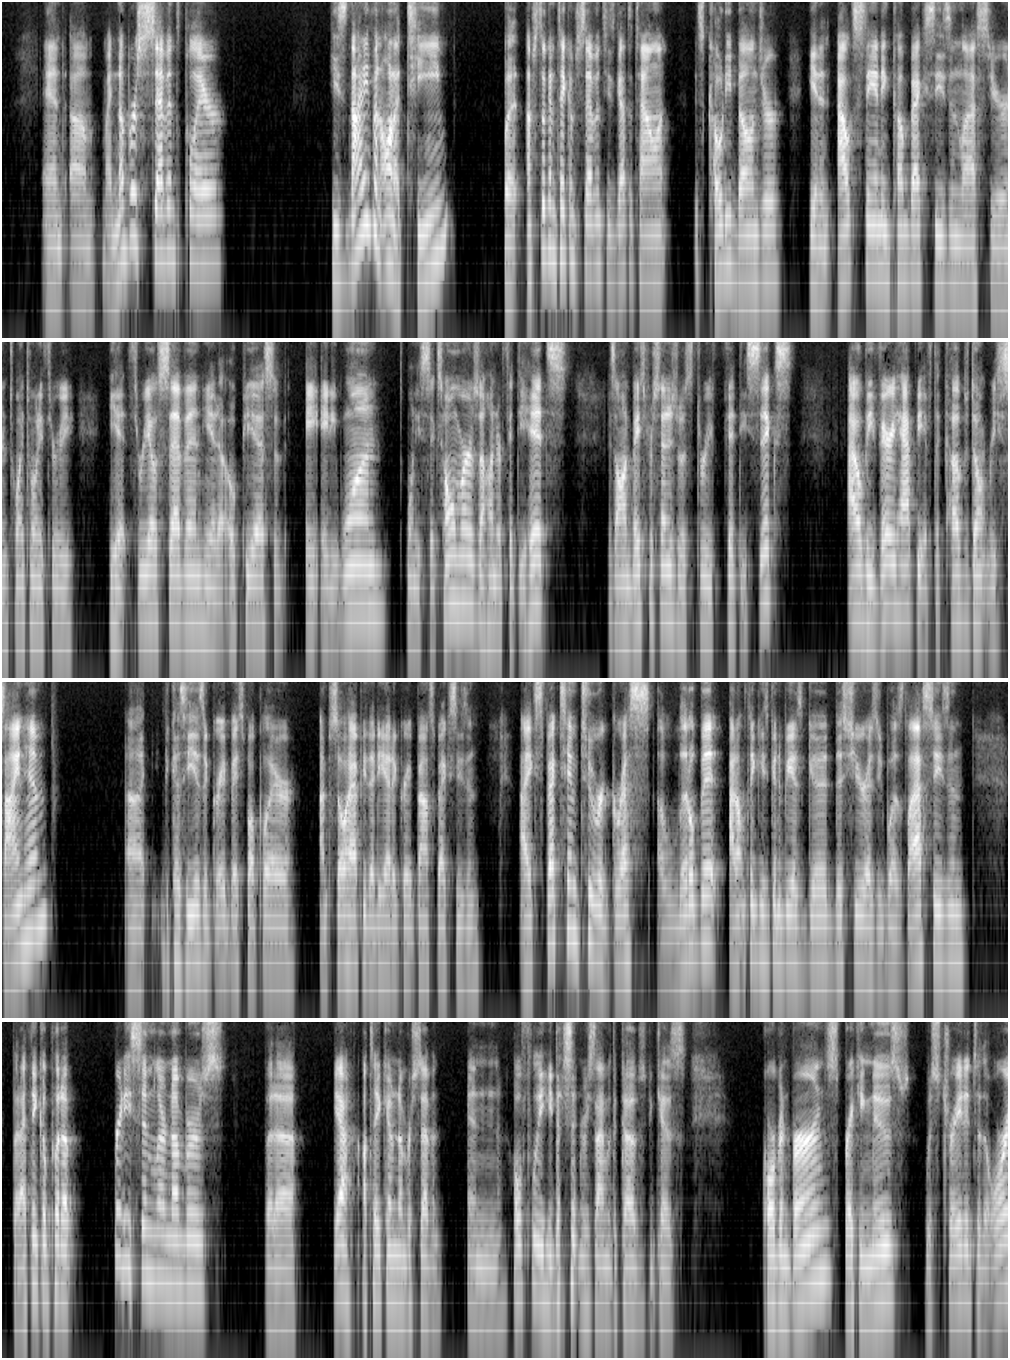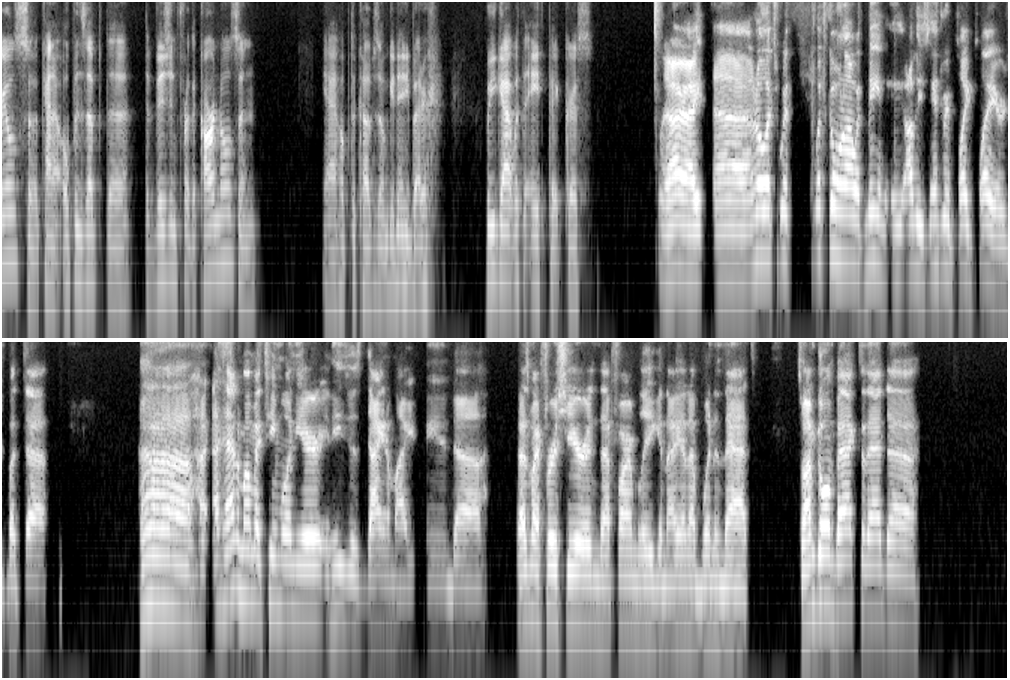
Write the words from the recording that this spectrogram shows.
And um, my number seventh player he's not even on a team, but I'm still gonna take him seventh. He's got the talent. Is Cody Bellinger. He had an outstanding comeback season last year in 2023. He hit 307. He had an OPS of 881, 26 homers, 150 hits. His on base percentage was 356. I will be very happy if the Cubs don't re-sign him uh, because he is a great baseball player. I'm so happy that he had a great bounce back season. I expect him to regress a little bit. I don't think he's going to be as good this year as he was last season, but I think he'll put up pretty similar numbers. But uh, yeah, I'll take him number seven, and hopefully he doesn't resign with the Cubs because Corbin Burnes. breaking news, was traded to the Orioles, so it kind of opens up the division for the Cardinals, and yeah, I hope the Cubs don't get any better. Who you got with the eighth pick, Chris? All right. Uh, I don't know what's with what's going on with me and all these injury plagued players, but uh, uh, I had him on my team one year, and he's just dynamite. And uh, that was my first year in the farm league, and I ended up winning that. So I'm going back to that.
